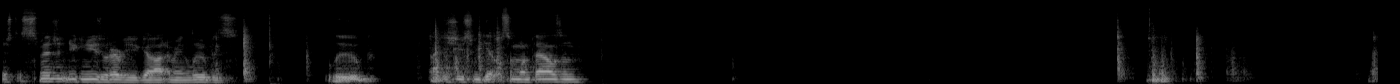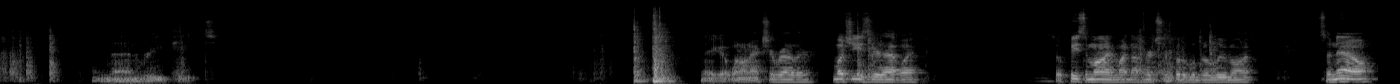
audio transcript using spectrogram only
Just a smidgen. You can use whatever you got. I mean, lube is lube. I just use some Get Some 1000. And then repeat. There you go. Went on actually rather much easier that way. So peace of mind might not hurt you to put a little bit of lube on it. So now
